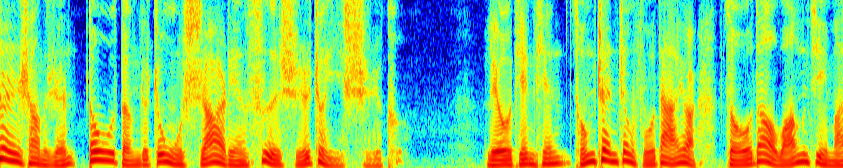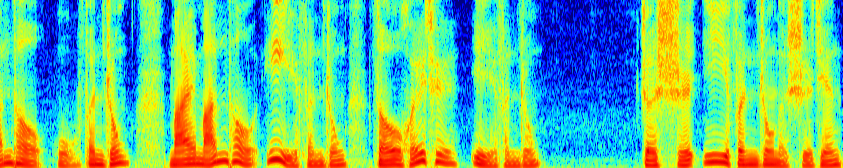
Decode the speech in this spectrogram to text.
镇上的人都等着中午十二点四十这一时刻。刘天天从镇政府大院走到王记馒头五分钟，买馒头一分钟，走回去一分钟。这十一分钟的时间，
